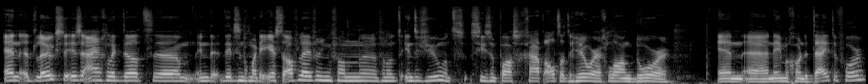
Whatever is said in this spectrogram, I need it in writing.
En het leukste is eigenlijk dat... ehm, in de, dit is nog maar de eerste aflevering van, eh, van het interview. Want Season Pass gaat altijd heel erg lang door. En eh, nemen gewoon de tijd ervoor.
